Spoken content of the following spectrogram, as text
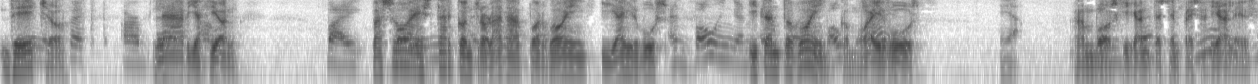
De hecho, la aviación pasó a estar controlada por Boeing y Airbus. Y tanto Boeing como Airbus, ambos gigantes empresariales,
